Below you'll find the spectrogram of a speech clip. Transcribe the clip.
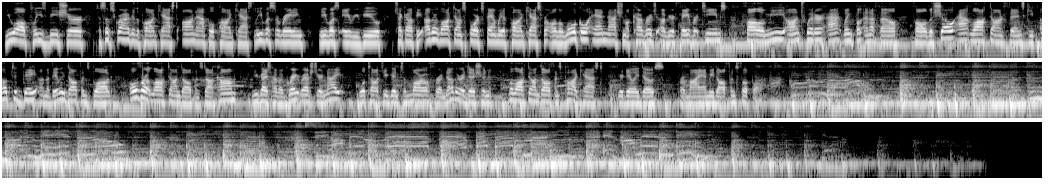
you all please be sure to subscribe to the podcast on Apple Podcasts. Leave us a rating, leave us a review. Check out the other Locked On Sports family of podcasts for all the local and national coverage of your favorite teams. Follow me on Twitter at Wingfield NFL. Follow the show at Locked On Fins. Keep up to date on the Daily Dolphins blog over at LockedOnDolphins.com. You guys have a great rest of your night. We'll talk to you again tomorrow for another edition of the Locked On Dolphins podcast, your daily dose for Miami Dolphins football.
